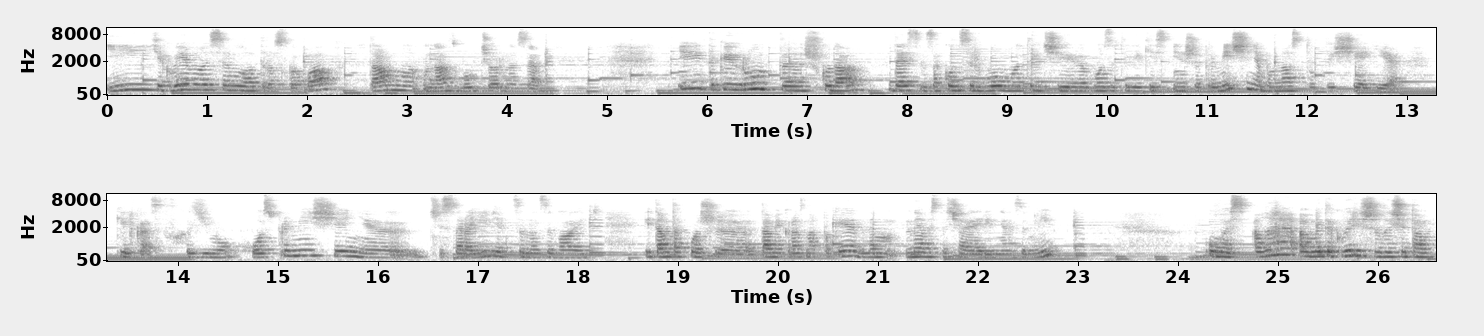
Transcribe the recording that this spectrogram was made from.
І як виявилося, Влад розкопав, там у нас був чорнозем. І такий ґрунт е, шкода десь законсервовувати чи возити в якесь інше приміщення, бо в нас тут ще є кілька, скажімо, хозприміщень е, чи сараїв, як це називають. І там також, е, там якраз навпаки, не, не вистачає рівня землі. Ось, але е, ми так вирішили, що там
